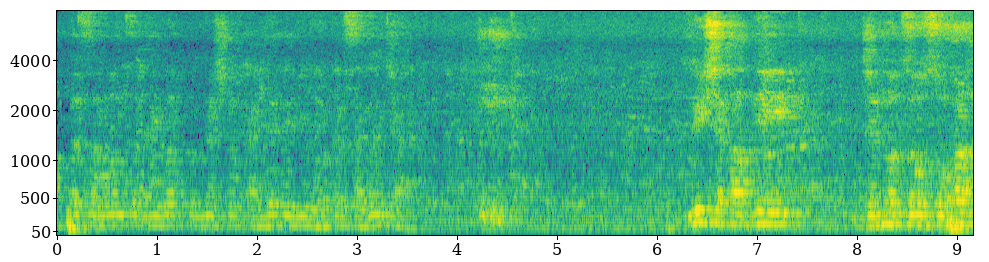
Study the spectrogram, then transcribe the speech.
आपल्या सर्वांचं दैवत पुण्यश्लोक कायदेदेवी होळकर साहेबांच्या त्रिशताब्दी जन्मोत्सव सोहळा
